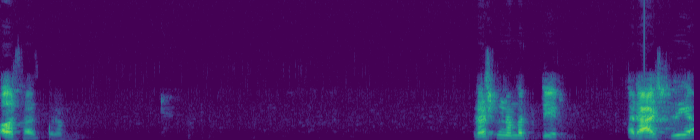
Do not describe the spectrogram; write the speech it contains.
અર્થશાસ્ત્ર પ્રશ્ન નંબર તેર. રાષ્ટ્રીય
